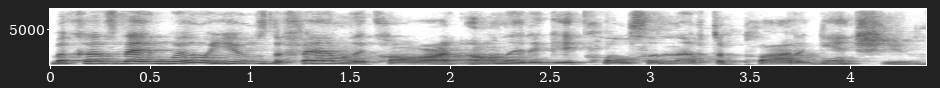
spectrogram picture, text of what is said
because they will use the family card only to get close enough to plot against you.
